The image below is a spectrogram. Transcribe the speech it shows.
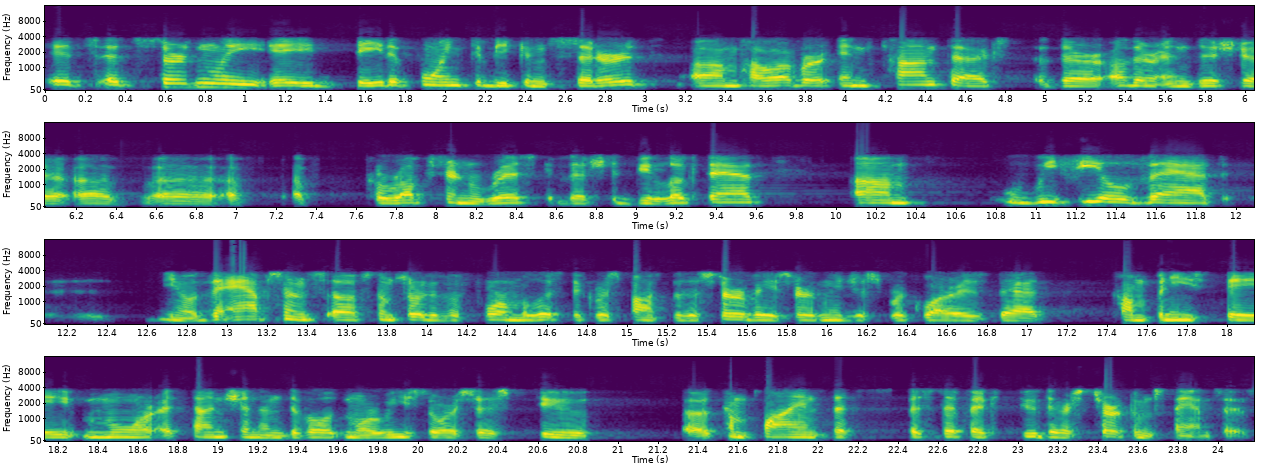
it's it's certainly a data point to be considered. Um, however, in context, there are other indicia of, uh, of, of, corruption risk that should be looked at. Um, we feel that you know the absence of some sort of a formalistic response to the survey certainly just requires that companies pay more attention and devote more resources to uh, compliance that's specific to their circumstances,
